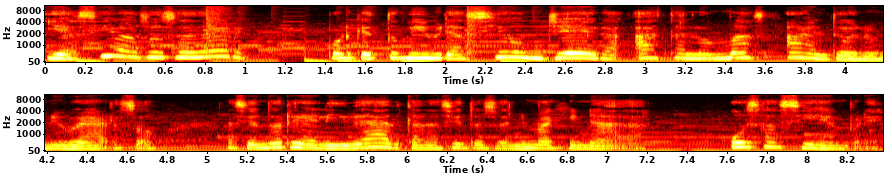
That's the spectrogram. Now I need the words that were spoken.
Y así va a suceder, porque tu vibración llega hasta lo más alto del universo, haciendo realidad cada situación imaginada. Usa siempre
